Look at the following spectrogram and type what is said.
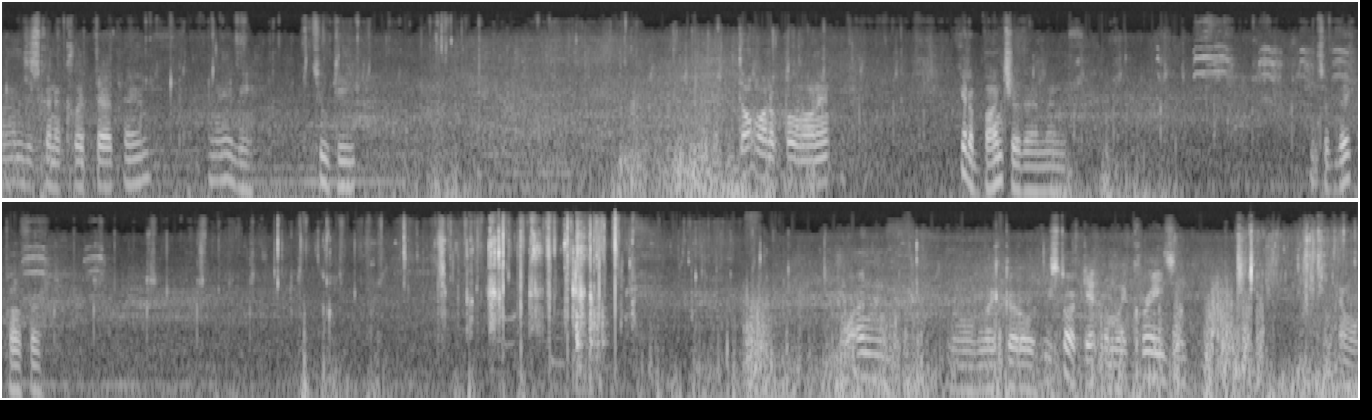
I'm just gonna clip that then. Maybe. It's too deep. Don't want to pull on it. Get a bunch of them and it's a big puffer. One, we'll let go. We start getting them like crazy. Then we'll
